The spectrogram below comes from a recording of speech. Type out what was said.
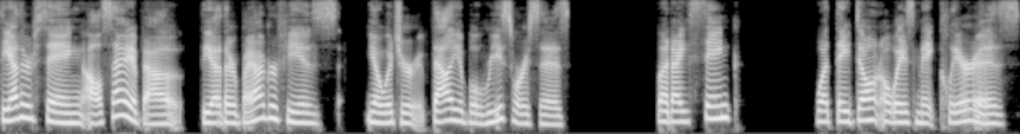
the other thing I'll say about the other biographies, you know, which are valuable resources, but I think what they don't always make clear is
